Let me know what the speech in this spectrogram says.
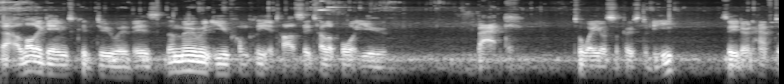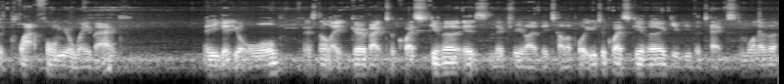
that a lot of games could do with is the moment you complete a task, they teleport you back to where you're supposed to be, so you don't have to platform your way back, and you get your orb. It's not like go back to quest giver. It's literally like they teleport you to quest giver, give you the text and whatever.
